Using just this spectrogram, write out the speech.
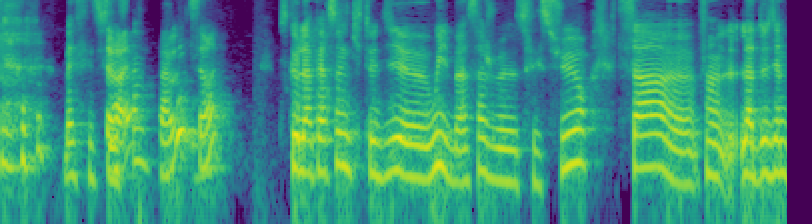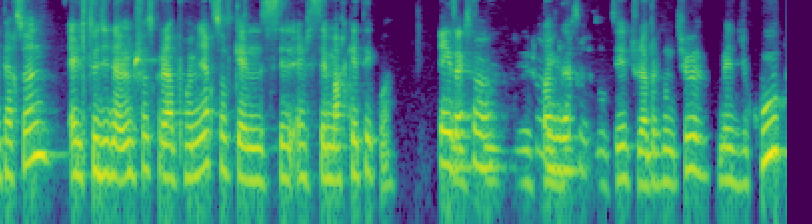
bah, c'est vrai. Ah oui, c'est vrai. Parce que la personne qui te dit euh, oui, ben ça, c'est sûr. Ça, euh, la deuxième personne, elle te dit la même chose que la première, sauf qu'elle elle s'est marketée, quoi. Exactement. Je sais pas Exactement. tu l'appelles comme tu veux. Mais du coup,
